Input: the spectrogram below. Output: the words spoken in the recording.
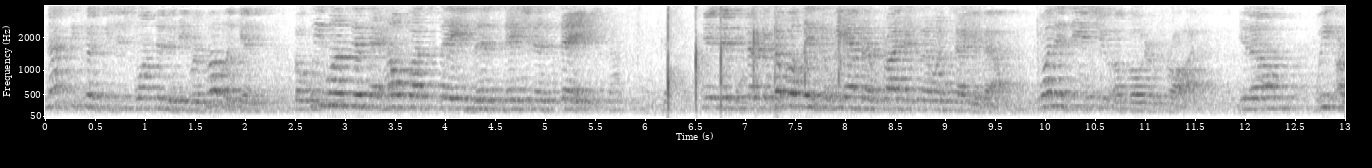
not because we just want them to be Republicans, but we want them to help us save this nation and state. There's a couple of things that we have in our projects that I want to tell you about. One is the issue of voter fraud. You know, we are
